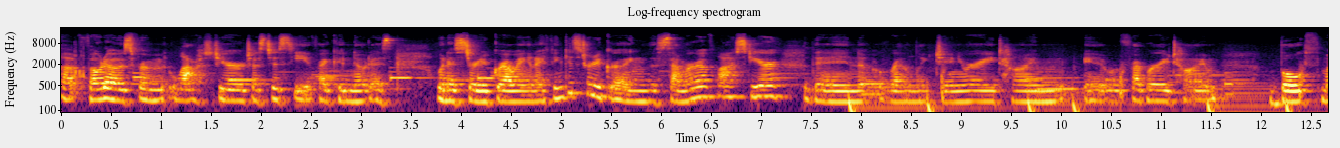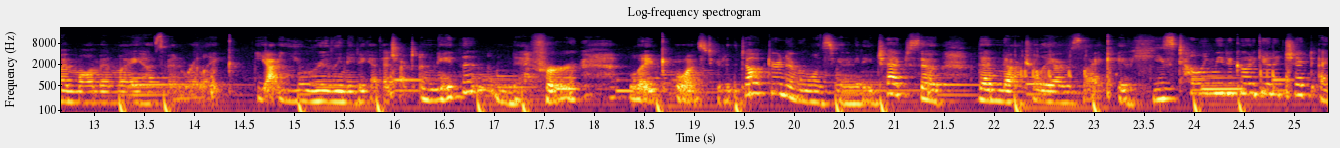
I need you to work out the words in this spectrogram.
uh, photos from last year just to see if I could notice when it started growing and I think it started growing the summer of last year then around like January time eh, or February time both my mom and my husband were like yeah, you really need to get that checked. And Nathan never like wants to go to the doctor, never wants to get anything checked. So then naturally I was like, if he's telling me to go to get it checked, I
